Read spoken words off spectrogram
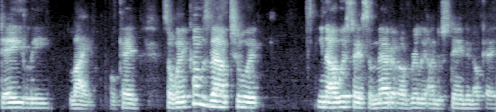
daily life. Okay. So when it comes down to it, you know, I would say it's a matter of really understanding, okay,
